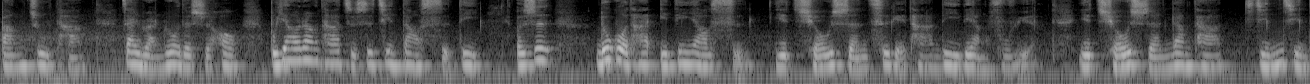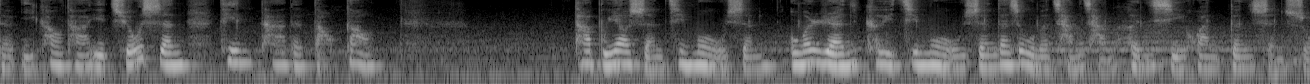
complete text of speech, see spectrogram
帮助他，在软弱的时候，不要让他只是进到死地，而是如果他一定要死，也求神赐给他力量复原，也求神让他紧紧的依靠他，也求神听他的祷告。他不要神静默无声，我们人可以静默无声，但是我们常常很喜欢跟神说，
